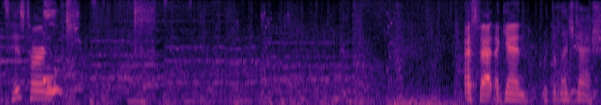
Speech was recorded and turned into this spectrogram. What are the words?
it's his turn. Oh, SFAT again with the ledge dash.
